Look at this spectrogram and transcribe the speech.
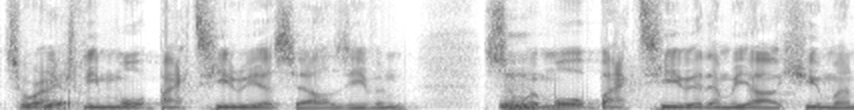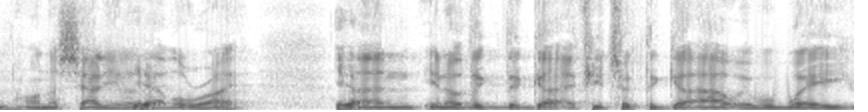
So we're yeah. actually more bacteria cells, even. So mm. we're more bacteria than we are human on a cellular yeah. level, right? Yeah. And you know the the gut. If you took the gut out, it would weigh.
